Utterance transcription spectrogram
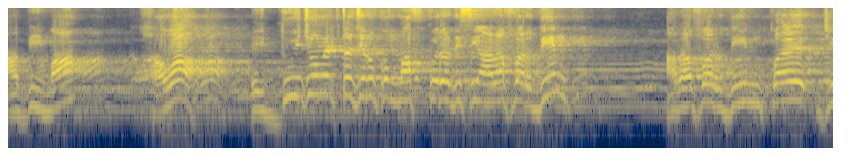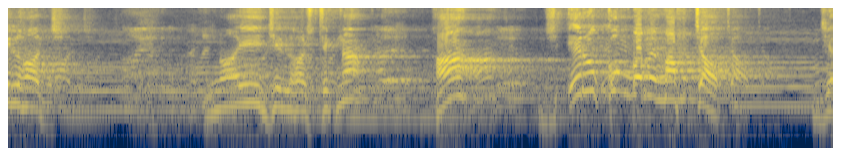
আদি মা, হাওয়া, এই দুইজনেরটা যেরকম মাফ করে দিছি আরাফার দিন আরাফার দিন কয় জিলহজ? নয় জিলহজ, ঠিক না? হ্যাঁ? এরকম ভাবে মাফ চাও যে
